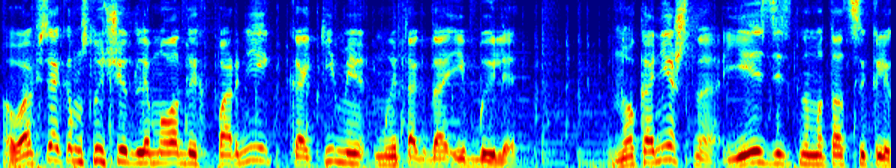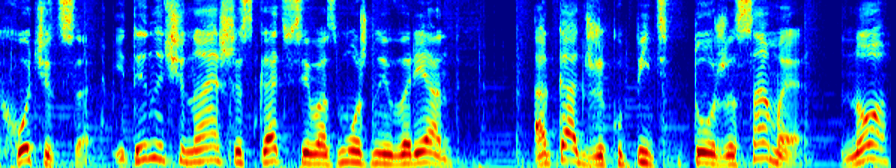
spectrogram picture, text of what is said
Во всяком случае для молодых парней, какими мы тогда и были. Но, конечно, ездить на мотоцикле хочется, и ты начинаешь искать всевозможные варианты. А как же купить то же самое, но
